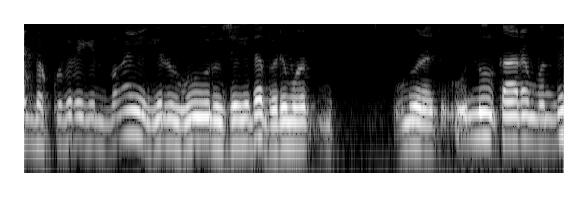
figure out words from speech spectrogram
அந்த குதிரையின் வாயை இரு ஊறு செய்த பெருமான். இன்னொரு இன்னொரு காரம் வந்து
